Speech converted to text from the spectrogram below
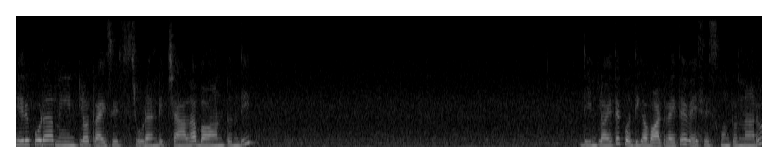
మీరు కూడా మీ ఇంట్లో ట్రై చేసి చూడండి చాలా బాగుంటుంది. దీంట్లో అయితే కొద్దిగా వాటర్ అయితే వేసేసుకుంటున్నారు.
